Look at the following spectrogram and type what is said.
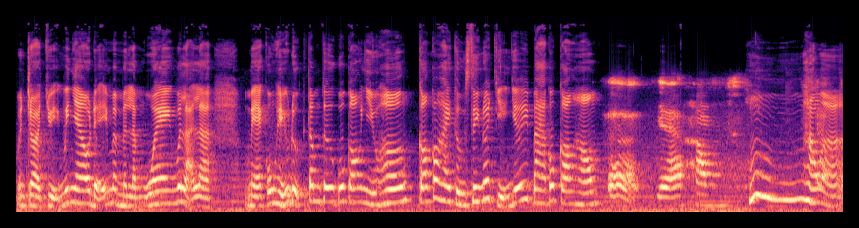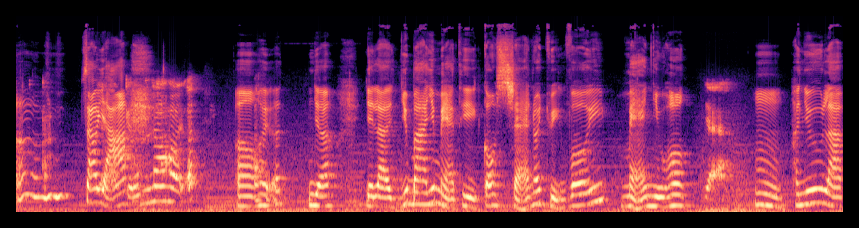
Mình trò chuyện với nhau để mà mình làm quen với lại là mẹ cũng hiểu được tâm tư của con nhiều hơn. Con có hay thường xuyên nói chuyện với ba của con không? Ờ dạ không. Không à sao dạ kiểu nó hơi ít. Ờ hơi ít. Dạ. Vậy là với ba với mẹ thì con sẽ nói chuyện với mẹ nhiều hơn. Dạ. Ừ hình như là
